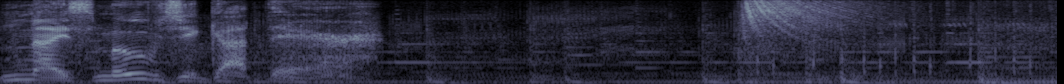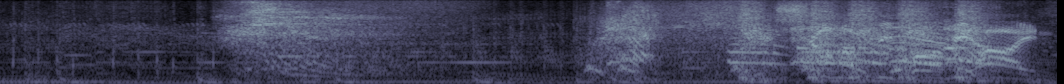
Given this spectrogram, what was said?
Nice moves you got there. We shall not be far behind.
